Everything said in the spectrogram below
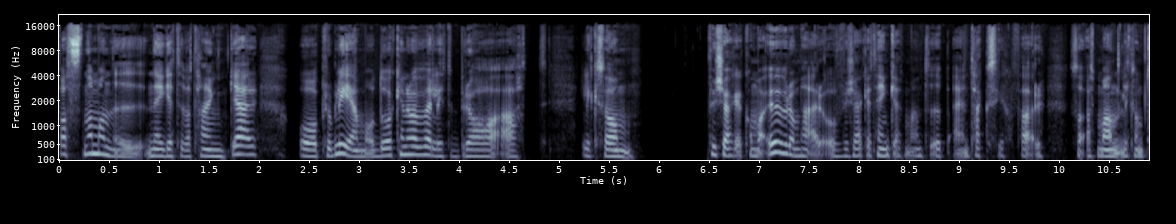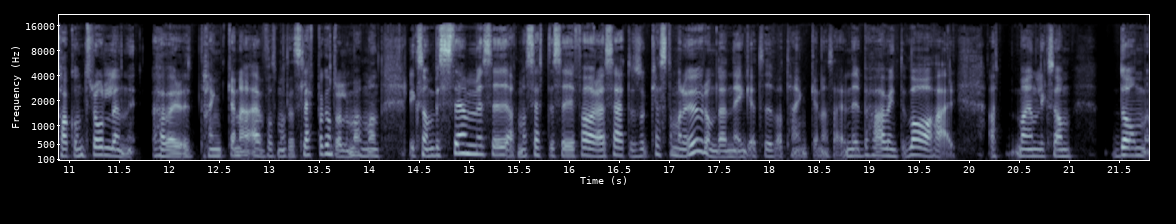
fastnar man i negativa tankar och problem och då kan det vara väldigt bra att liksom försöka komma ur de här och försöka tänka att man typ är en taxichaufför. Så att man liksom tar kontrollen över tankarna, även fast man ska släppa kontrollen. Men att man liksom bestämmer sig, att man sätter sig i förarsätet så kastar man ur de där negativa tankarna. Så här, Ni behöver inte vara här. Att man liksom, de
